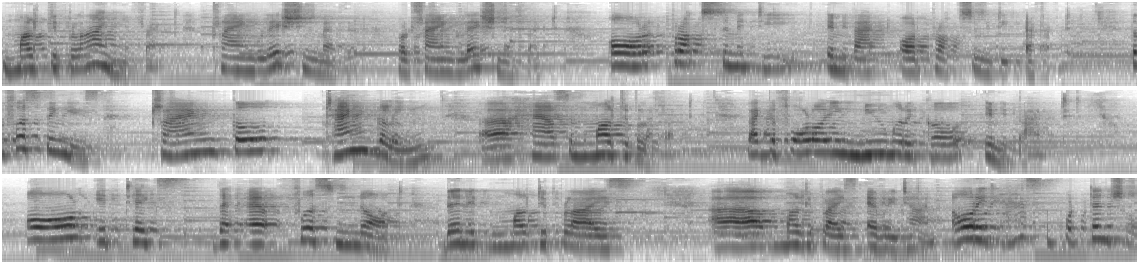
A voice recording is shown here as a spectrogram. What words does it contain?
multiplying effect, triangulation method, or triangulation effect, or proximity impact or proximity effect. The first thing is triangle tangling uh, has a multiple effect, like the following numerical impact. All it takes the uh, first knot, then it multiplies. Uh, multiplies every time, or it has the potential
